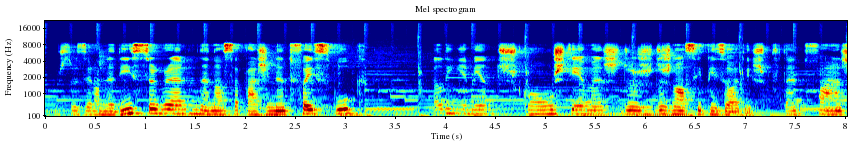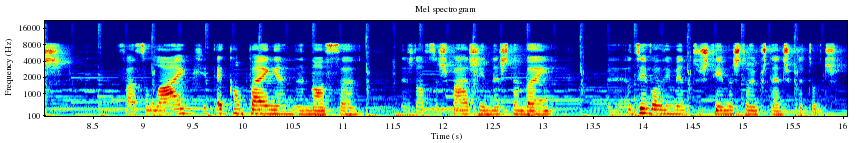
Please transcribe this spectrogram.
Vamos trazer na Instagram, na nossa página de Facebook alinhamentos com os temas dos, dos nossos episódios. Portanto, faz, faz o like, acompanha na nossa, nas nossas páginas também uh, o desenvolvimento dos temas tão importantes para todos.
